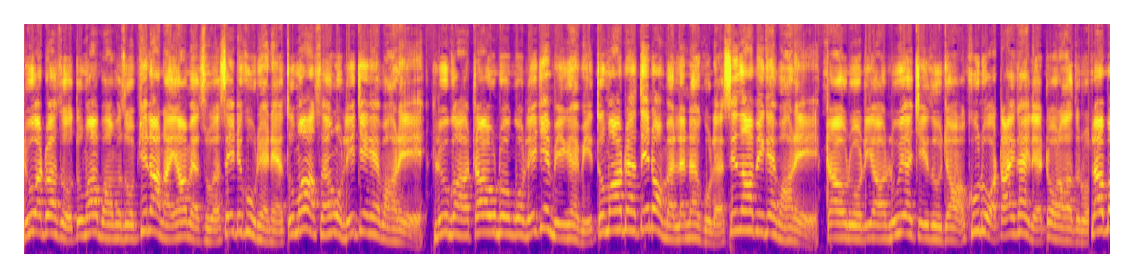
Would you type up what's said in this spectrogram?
လူအတွက်ဆိုသူမဘာမဆိုဖြစ်လာနိုင်ရမယ်ဆိုတဲ့စိတ်တစ်ခုတည်းနဲ့သူမအဆွမ်းကိုလေ့ကျင့်ခဲ့ပါတယ်လူကတာဝရိုကိုလေ့ကျင့်ပေးခဲ့ပြီးသူမအတွက်တင်းတော်မဲ့လက်နက်ကိုလည်းစဉ်းစားပေးခဲ့ပါတယ်တာဝရိုတယောက်လူရဲ့ခြေစွကြောင့်အခုလိုအတိုင်းခိုက်လဲတော်လာသလိုလှပ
